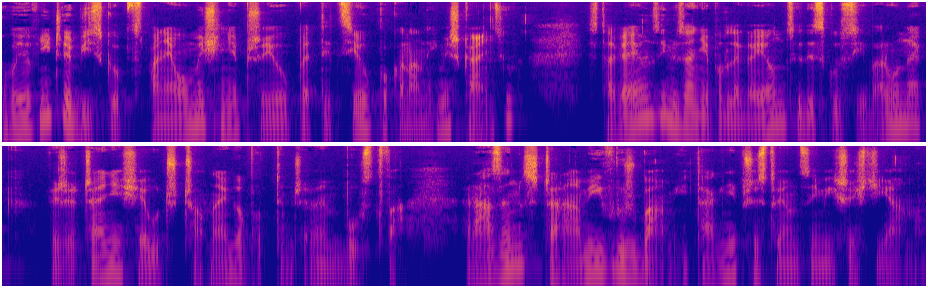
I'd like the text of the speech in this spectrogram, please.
Wojowniczy biskup wspaniałomyślnie przyjął petycję pokonanych mieszkańców, stawiając im za niepodlegający dyskusji warunek wyrzeczenie się uczczonego pod tym drzewem bóstwa, razem z czarami i wróżbami, tak nieprzystojącymi chrześcijanom.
